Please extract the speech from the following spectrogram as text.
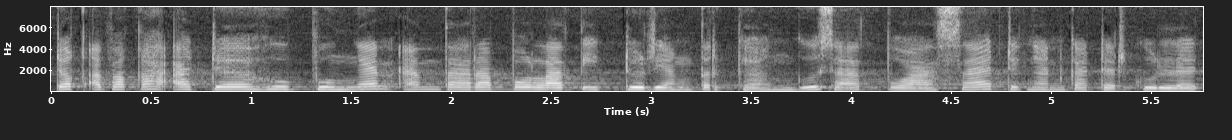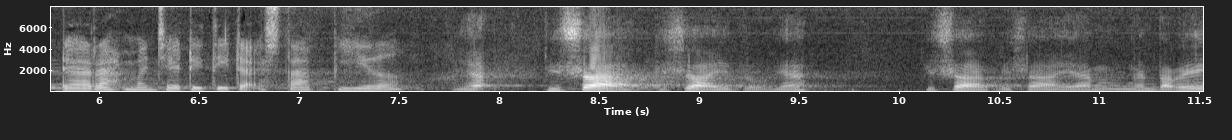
Dok, apakah ada hubungan antara pola tidur yang terganggu saat puasa dengan kadar gula darah menjadi tidak stabil? Ya, bisa, bisa itu ya. Bisa, bisa ya. Mungkin tapi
